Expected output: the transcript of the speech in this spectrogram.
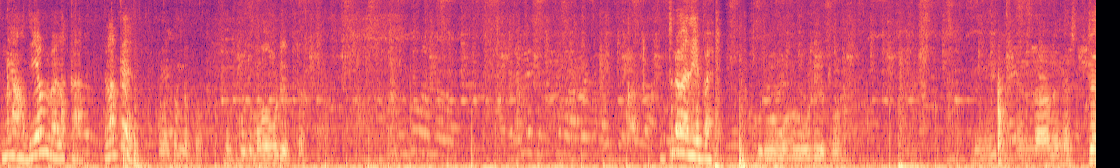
ഇനി അധികം വിളക്കാം വിളക്ക് കുരുമുളക് പൊടി ഇട്ടേ ഇത്ര മതിയപ്പേ കുരുമുളക് പൊടി ഇടണം ഇനി എന്താണ് next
